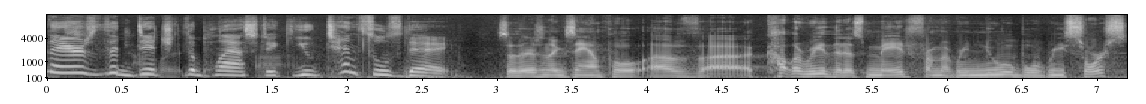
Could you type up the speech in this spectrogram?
there's the Ditch the Plastic Utensils Day. So there's an example of uh, cutlery that is made from a renewable resource.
